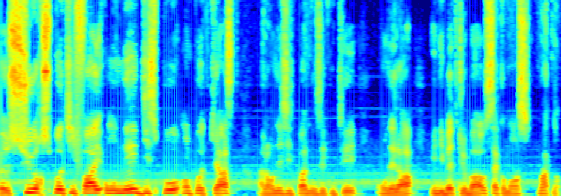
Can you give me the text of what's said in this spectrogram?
euh, sur Spotify. On est dispo en podcast. Alors n'hésite pas à nous écouter. On est là. Unibet Clubhouse, ça commence maintenant.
